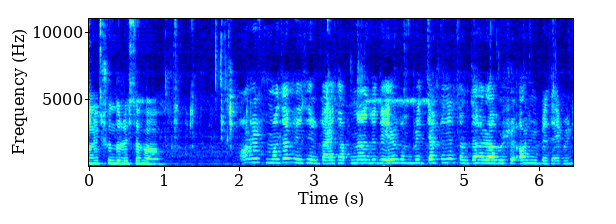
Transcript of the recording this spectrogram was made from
অনেক সুন্দর হয়েছে হ অনেক মজা হয়েছে গাইস আপনারা যদি এরকম পিৎজা খেতে চান তাহলে অবশ্যই অলিভে যাবেন।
